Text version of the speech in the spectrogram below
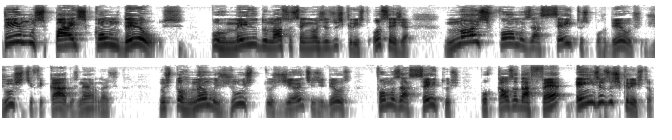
temos paz com Deus por meio do nosso Senhor Jesus Cristo. Ou seja, nós fomos aceitos por Deus, justificados, né? Nós nos tornamos justos diante de Deus, fomos aceitos por causa da fé em Jesus Cristo.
